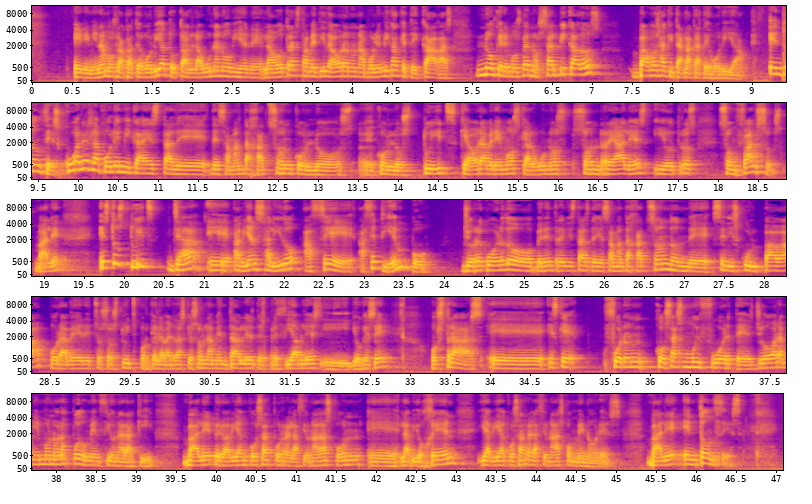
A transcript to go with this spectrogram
eliminamos la categoría total, la una no viene, la otra está metida ahora en una polémica que te cagas, no queremos vernos salpicados, vamos a quitar la categoría. Entonces, ¿cuál es la polémica esta de, Samantha Hudson con los, eh, con los tweets? Que ahora veremos que algunos son reales y otros son falsos, ¿vale? Estos tweets ya eh, habían salido hace, hace tiempo. Yo recuerdo ver entrevistas de Samantha Hudson donde se disculpaba por haber hecho esos tweets porque la verdad es que son lamentables, despreciables y yo qué sé. Ostras, eh, es que fueron cosas muy fuertes. Yo ahora mismo no las puedo mencionar aquí, ¿vale? Pero habían cosas pues, relacionadas con eh, la biogen y había cosas relacionadas con menores, ¿vale? Entonces,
